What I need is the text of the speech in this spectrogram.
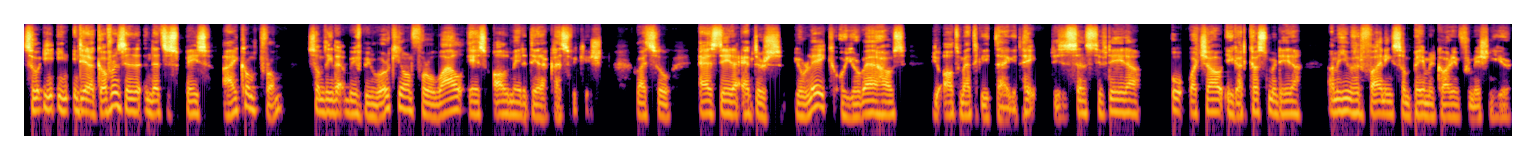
so in, in data governance, and that's the space I come from, something that we've been working on for a while is automated data classification, right? So as data enters your lake or your warehouse, you automatically tag it. Hey, this is sensitive data. Oh, watch out, you got customer data. I'm even finding some payment card information here.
